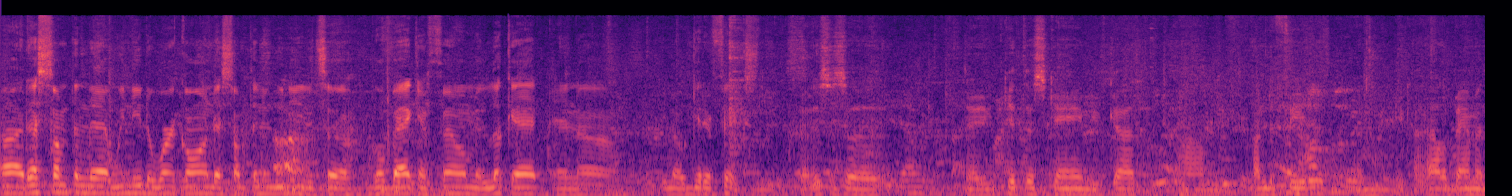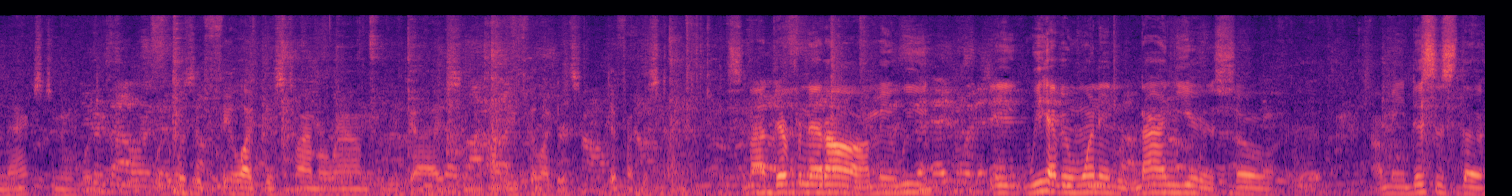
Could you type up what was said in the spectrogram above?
uh, that's something that we need to work on. That's something that we needed to go back and film and look at and uh, you know get it fixed. Yeah, this is a you, know, you get this game. You've got um, undefeated, and you got Alabama next. I mean, what, what does it feel like this time around for you guys, and how do you feel like it's different this time? It's not different at all. I mean, we it, we haven't won in nine years, so I mean, this is the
